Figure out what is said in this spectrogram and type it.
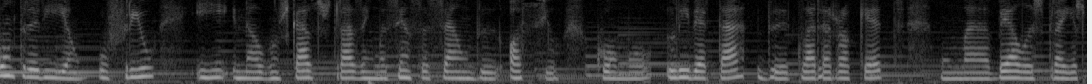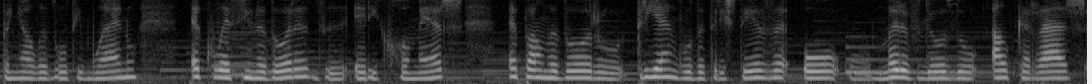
contrariam o frio e, em alguns casos, trazem uma sensação de ócio, como Libertad, de Clara Roquette, uma bela estreia espanhola do último ano, A Colecionadora, de Eric Romer, A Palma de Ouro, Triângulo da Tristeza ou o maravilhoso Alcarrás,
